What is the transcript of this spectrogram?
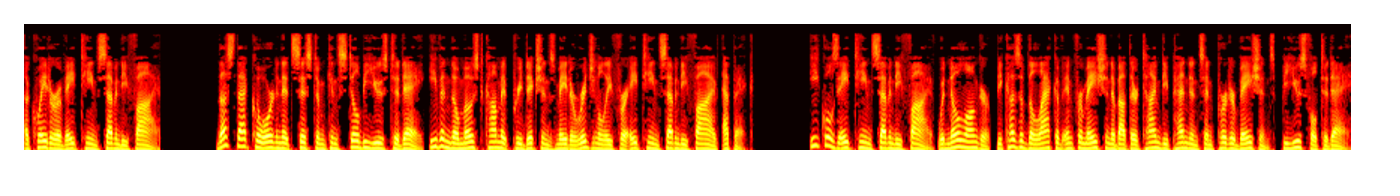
equator of 1875. Thus that coordinate system can still be used today, even though most comet predictions made originally for 1875 epoch equals 1875 would no longer, because of the lack of information about their time dependence and perturbations, be useful today.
